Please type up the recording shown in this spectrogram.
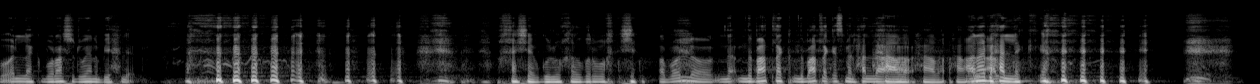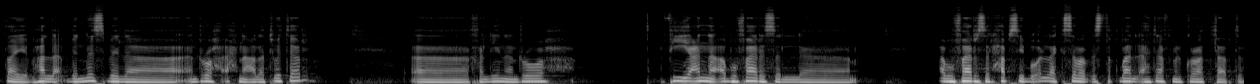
بقول لك أبو راشد وين بيحلق؟ خشب قولوا خضر وخشب طب قول له بنبعت لك بنبعت لك اسم الحلاق. حاضر حاضر حاضر. أنا بحلك. طيب هلأ بالنسبة ل نروح إحنا على تويتر. آه خلينا نروح. في عنا أبو فارس أبو فارس الحبسي بقول لك سبب استقبال الأهداف من كرات ثابتة.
